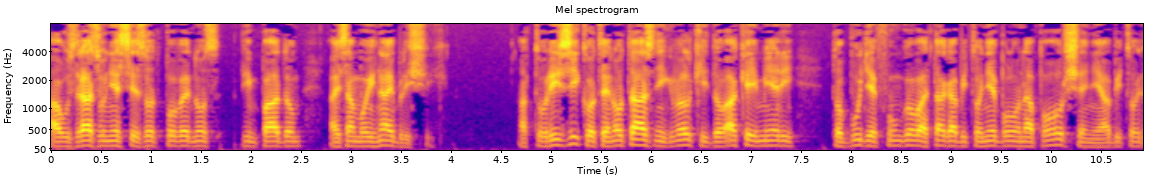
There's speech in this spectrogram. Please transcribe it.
A už zrazu nesie zodpovednosť tým pádom aj za mojich najbližších. A to riziko, ten otáznik veľký, do akej miery to bude fungovať tak, aby to nebolo na pohoršenie, aby to,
